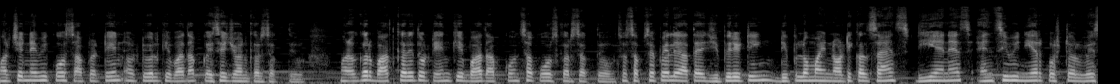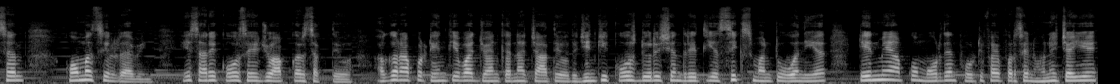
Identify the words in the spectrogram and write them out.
Merchant navy course after ten और ट्वेल्व के बाद आप कैसे ज्वाइन कर सकते हो? और अगर बात करें तो टेन के बाद आप कौन सा कोर्स कर सकते हो? तो सबसे पहले आता है GP rating diploma in nautical science D N S N C V near coastal vessel commercial driving ये सारे कोर्स है जो आप कर सकते हो। अगर आपको टेन के बाद ज्वाइन करना चाहते हो तो जिनकी कोर्स ड्यूरेशन रहती है six month to one year ten में आपको more than forty five percent होने चाहिए।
